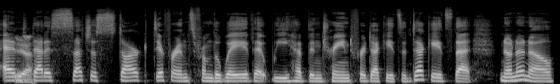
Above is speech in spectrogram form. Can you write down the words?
And yeah. that is such a stark difference from the way that we have been trained for decades and decades that no, no, no,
